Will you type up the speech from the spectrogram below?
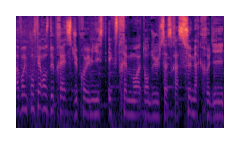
Avant une conférence de presse du Premier ministre extrêmement attendue, ça sera ce mercredi.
